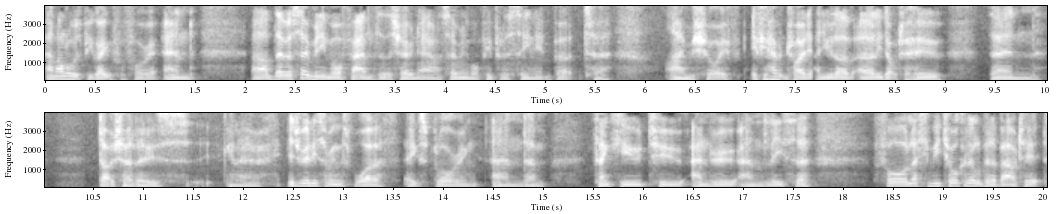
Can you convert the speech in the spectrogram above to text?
and I'll always be grateful for it. And uh, there are so many more fans of the show now, and so many more people have seen it. But uh, I'm sure if if you haven't tried it and you love early Doctor Who, then Dark Shadows, you know, is really something that's worth exploring. And um, thank you to Andrew and Lisa for letting me talk a little bit about it.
